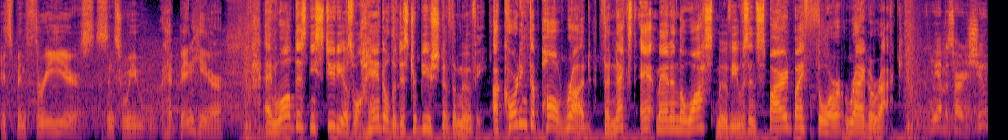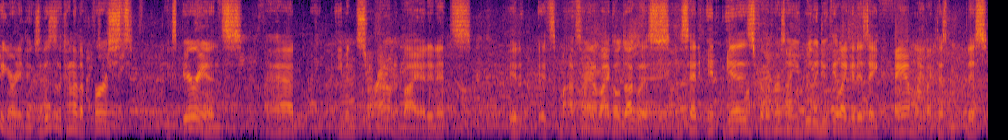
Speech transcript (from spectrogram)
It's been three years since we have been here. And Walt Disney Studios will handle the distribution of the movie. According to Paul Rudd, the next Ant-Man and the Wasp movie was inspired by Thor Ragnarok. We haven't started shooting or anything, so this is kind of the first experience I've had even surrounded by it, and it's it, it's I was to Michael Douglas. He said it is for the first time. You really do feel like it is a family, like this this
